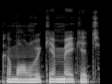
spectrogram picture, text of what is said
Come on, we can make it.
